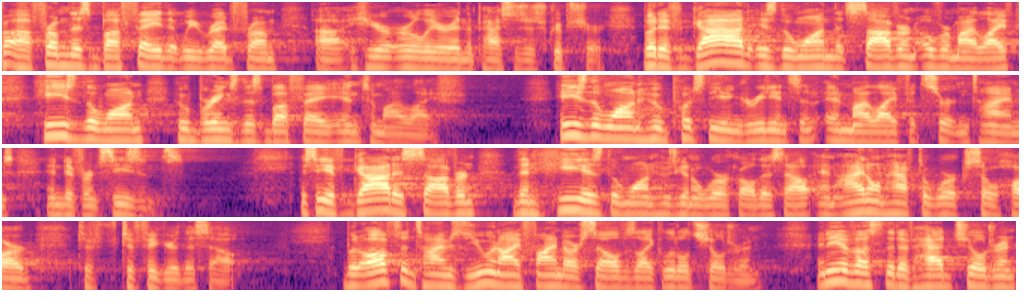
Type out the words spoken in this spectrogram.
uh, from this buffet that we read from uh, here earlier in the passage of Scripture. But if God is the one that's sovereign over my life, He's the one who brings this buffet into my life. He's the one who puts the ingredients in my life at certain times in different seasons. You see, if God is sovereign, then He is the one who's going to work all this out, and I don't have to work so hard to, to figure this out. But oftentimes, you and I find ourselves like little children. Any of us that have had children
